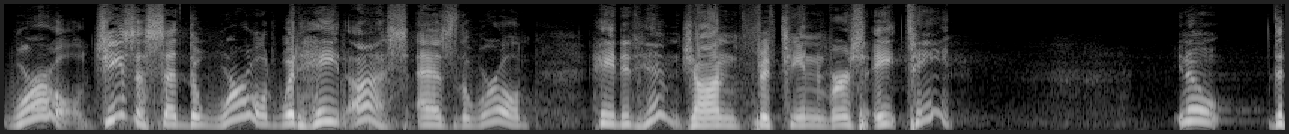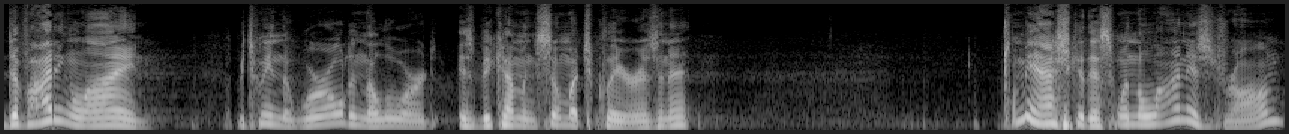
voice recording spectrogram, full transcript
world, Jesus said the world would hate us as the world hated him. John 15 and verse 18. You know, the dividing line between the world and the Lord is becoming so much clearer, isn't it? Let me ask you this when the line is drawn,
